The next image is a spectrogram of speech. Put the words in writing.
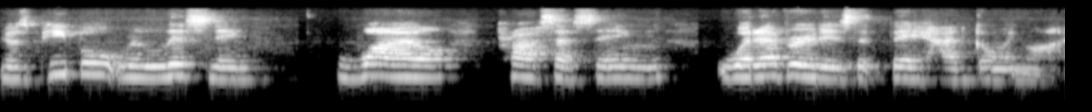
It was people were listening while processing whatever it is that they had going on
